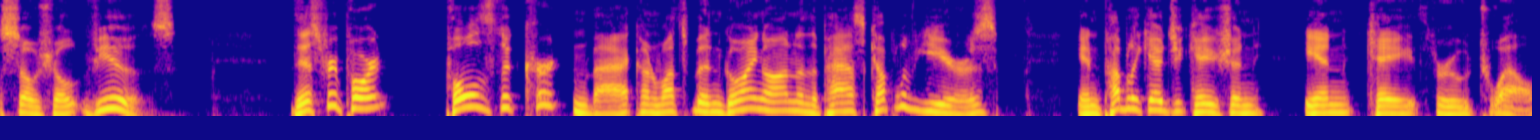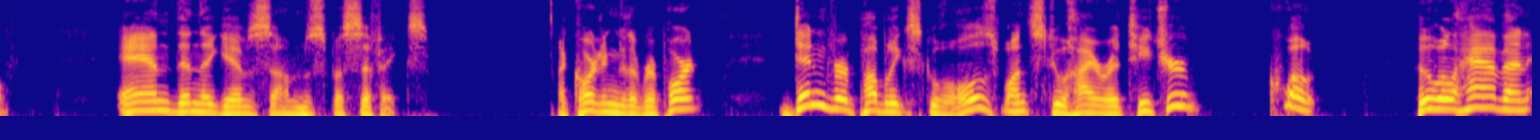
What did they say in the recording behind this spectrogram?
social views. This report pulls the curtain back on what's been going on in the past couple of years in public education in K through 12. And then they give some specifics. According to the report, Denver Public Schools wants to hire a teacher, quote, who will have an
